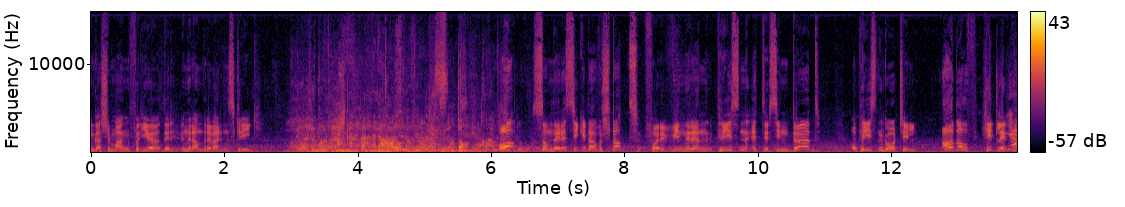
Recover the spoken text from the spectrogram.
engasjement for jøder under andre verdenskrig. Og som dere sikkert har forstått, får vinneren prisen etter sin død. Og prisen går til Adolf Hitler. Ja! Nei!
